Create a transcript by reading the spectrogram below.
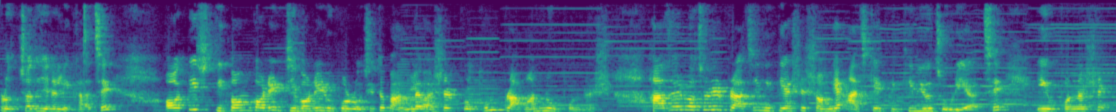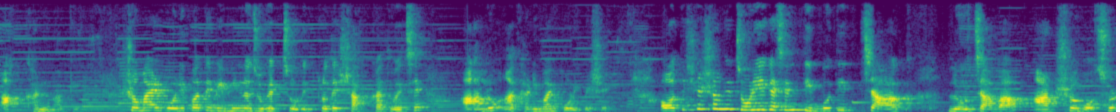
প্রচ্ছদে যেটা লেখা আছে অতীশ দীপঙ্করের জীবনের উপর রচিত বাংলা ভাষার প্রথম প্রামাণ্য উপন্যাস। হাজার বছরের প্রাচীন ইতিহাসের সঙ্গে আজকের পৃথিবীও জড়িয়ে আছে এই উপন্যাসের আখ্যান ভাগে সময়ের গলিপথে বিভিন্ন যুগের চরিত্রদের সাক্ষাৎ হয়েছে আলো আধারিময় পরিবেশে। অতীশের সঙ্গে জড়িয়ে গেছেন তিব্বতী চাক লোচাবা, আটশো বছর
